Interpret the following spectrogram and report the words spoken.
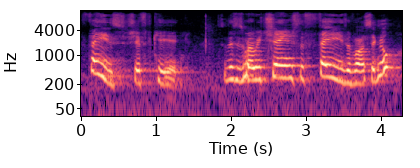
phase shift keying. So this is where we change the phase of our signal.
